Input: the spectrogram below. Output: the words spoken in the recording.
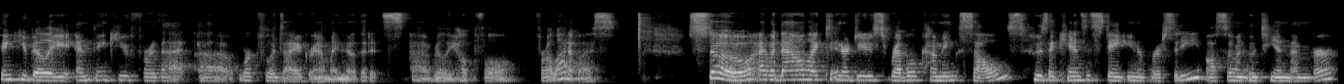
Thank you, Billy, and thank you for that uh, workflow diagram. I know that it's uh, really helpful for a lot of us. So I would now like to introduce Rebel Cummings Sells, who's at Kansas State University, also an OTN member.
